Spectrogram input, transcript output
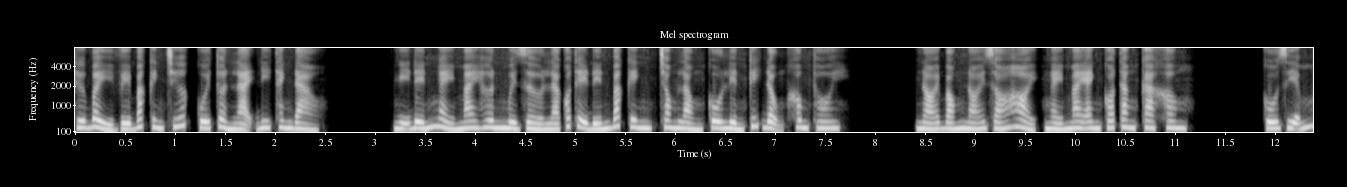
thứ bảy về Bắc Kinh trước, cuối tuần lại đi Thanh Đảo. Nghĩ đến ngày mai hơn 10 giờ là có thể đến Bắc Kinh, trong lòng cô liền kích động không thôi. Nói bóng nói gió hỏi, ngày mai anh có tăng ca không? Cố Diễm,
